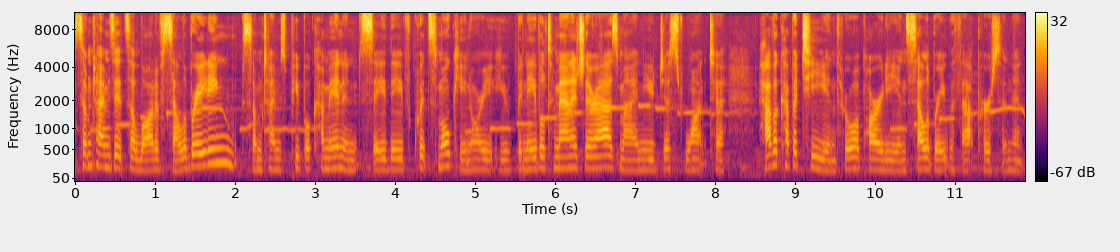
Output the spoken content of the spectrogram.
Sometimes it's a lot of celebrating. Sometimes people come in and say they've quit smoking or you've been able to manage their asthma and you just want to have a cup of tea and throw a party and celebrate with that person. And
